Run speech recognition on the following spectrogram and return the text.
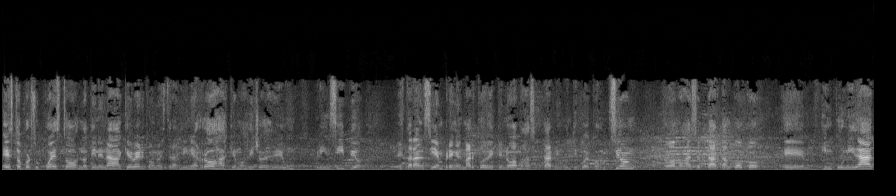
Esto, por supuesto, no tiene nada que ver con nuestras líneas rojas que hemos dicho desde un principio estarán siempre en el marco de que no vamos a aceptar ningún tipo de corrupción, no vamos a aceptar tampoco eh, impunidad,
